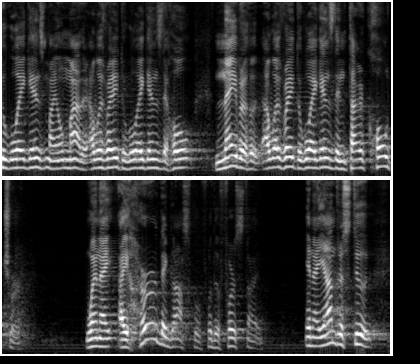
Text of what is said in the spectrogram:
to go against my own mother. I was ready to go against the whole neighborhood. I was ready to go against the entire culture when I, I heard the gospel for the first time. And I understood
